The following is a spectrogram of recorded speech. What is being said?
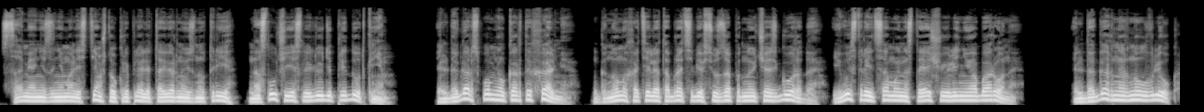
Сами они занимались тем, что укрепляли таверну изнутри, на случай, если люди придут к ним. Эльдогар вспомнил карты Хальми. Гномы хотели отобрать себе всю западную часть города и выстроить самую настоящую линию обороны. Эльдогар нырнул в люк,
